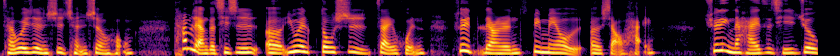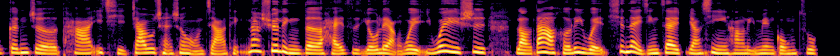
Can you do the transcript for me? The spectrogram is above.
才会认识陈胜鸿。他们两个其实呃，因为都是再婚，所以两人并没有呃小孩。薛玲的孩子其实就跟着他一起加入陈胜鸿家庭。那薛玲的孩子有两位，一位是老大何立伟，现在已经在阳信银行里面工作。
